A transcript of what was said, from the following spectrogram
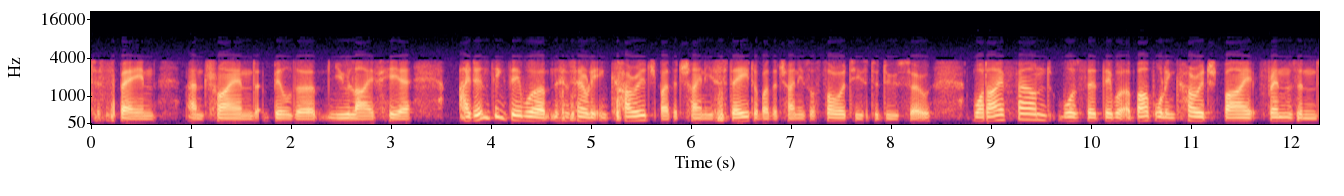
to Spain and try and build a new life here, I don't think they were necessarily encouraged by the Chinese state or by the Chinese authorities to do so. What I found was that they were above all encouraged by friends and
